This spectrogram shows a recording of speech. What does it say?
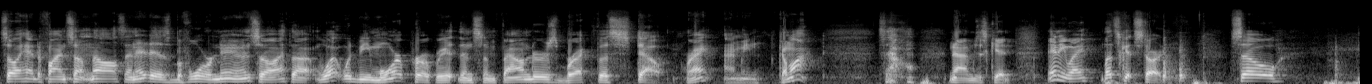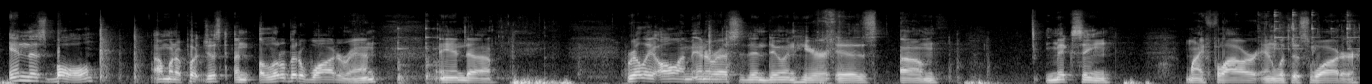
so I had to find something else, and it is before noon, so I thought, what would be more appropriate than some Founder's Breakfast Stout, right? I mean, come on. So, now I'm just kidding. Anyway, let's get started. So, in this bowl, I'm going to put just an, a little bit of water in, and uh, really all I'm interested in doing here is um, mixing my flour in with this water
